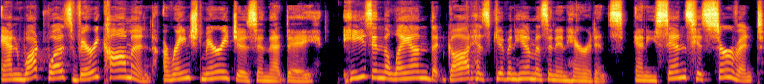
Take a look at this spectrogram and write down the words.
And what was very common, arranged marriages in that day. He's in the land that God has given him as an inheritance, and he sends his servant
